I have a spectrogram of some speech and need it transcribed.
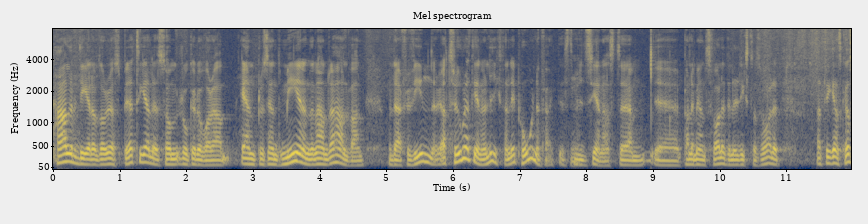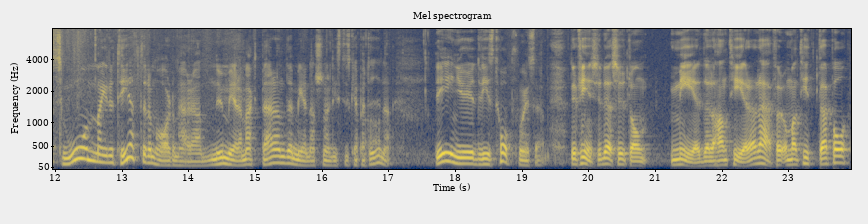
halv del av de röstberättigade som råkar då vara en procent mer än den andra halvan och därför vinner. Jag tror att det är något liknande i Polen faktiskt vid senaste eh, parlamentsvalet eller riksdagsvalet. Att det är ganska små majoriteter de har, de här eh, numera maktbärande, mer nationalistiska partierna. Det inger ju ett visst hopp får man ju säga. Det finns ju dessutom medel att hantera det här. För om man tittar på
